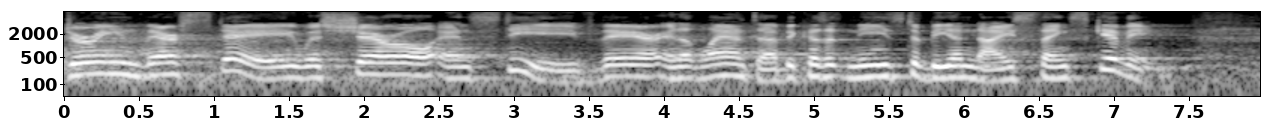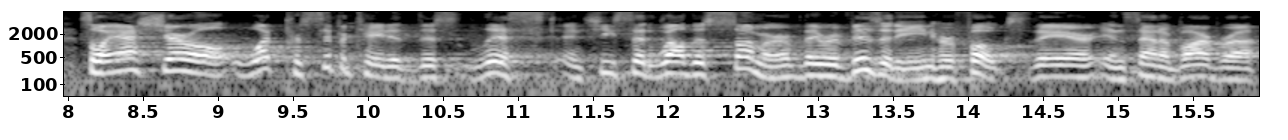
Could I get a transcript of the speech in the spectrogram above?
during their stay with Cheryl and Steve there in Atlanta because it needs to be a nice Thanksgiving. So I asked Cheryl what precipitated this list, and she said, Well, this summer they were visiting her folks there in Santa Barbara,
